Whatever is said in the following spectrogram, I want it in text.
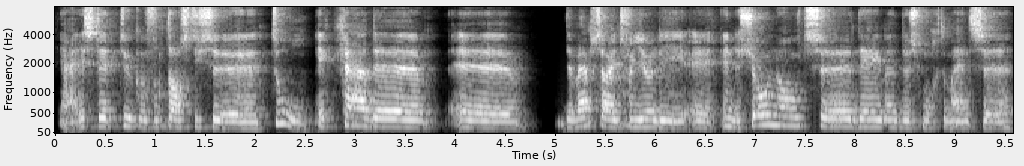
Ja, is dit natuurlijk een fantastische tool. Ik ga de, uh, de website van jullie in de show notes delen. Dus mochten mensen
